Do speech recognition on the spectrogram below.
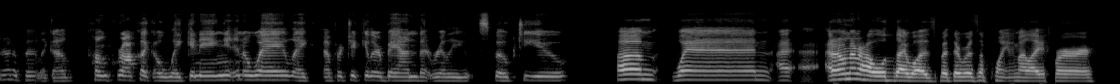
I don't know put like a punk rock like awakening in a way, like a particular band that really spoke to you? Um, when I I don't remember how old I was, but there was a point in my life where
